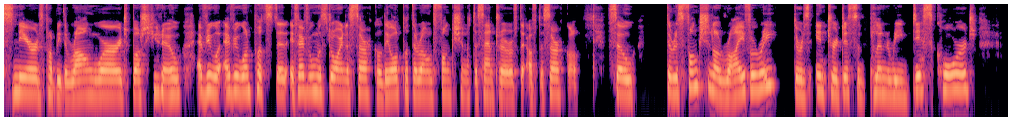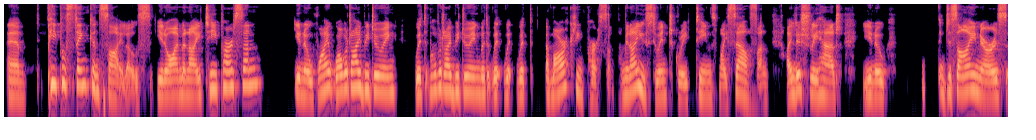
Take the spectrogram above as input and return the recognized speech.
sneer is probably the wrong word, but you know, everyone everyone puts the if everyone was drawing a circle, they all put their own function at the center of the of the circle. So there is functional rivalry, there is interdisciplinary discord. Um, people think in silos. You know, I'm an IT person. You know, why? What would I be doing with? What would I be doing with, with with a marketing person? I mean, I used to integrate teams myself, and I literally had you know designers,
